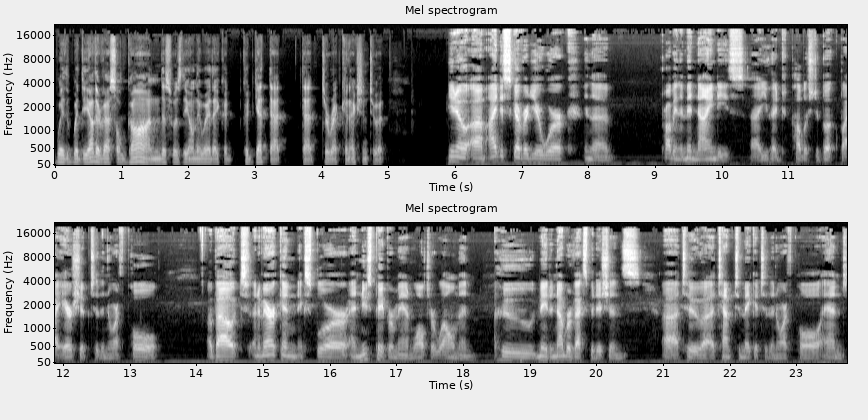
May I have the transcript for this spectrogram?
with with the other vessel gone, this was the only way they could could get that that direct connection to it. You know, um, I discovered your work in the probably in the mid 90s, uh, you had published a book by Airship to the North Pole about an American explorer and newspaperman, Walter Wellman, who made a number of expeditions uh, to uh, attempt to make it to the North Pole. And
